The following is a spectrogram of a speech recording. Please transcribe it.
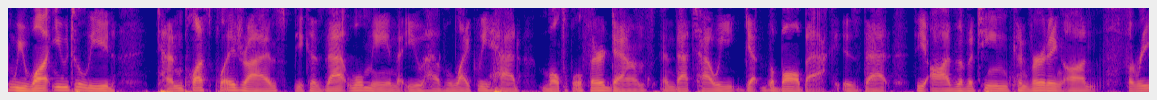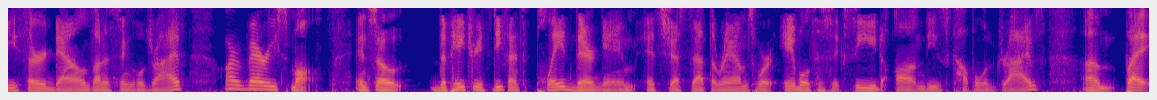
We want you to lead 10 plus play drives because that will mean that you have likely had multiple third downs and that's how we get the ball back is that the odds of a team converting on three third downs on a single drive are very small. And so the Patriots defense played their game. It's just that the Rams were able to succeed on these couple of drives. Um, but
